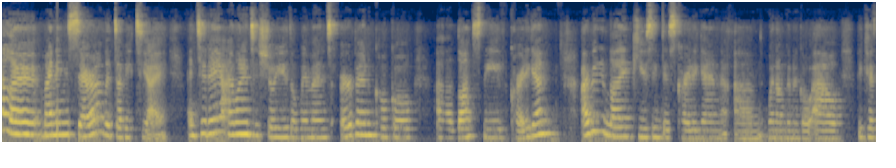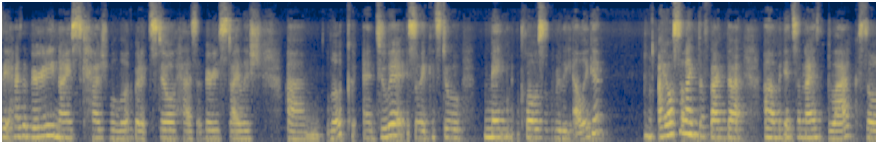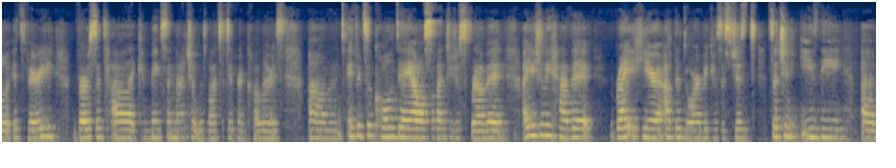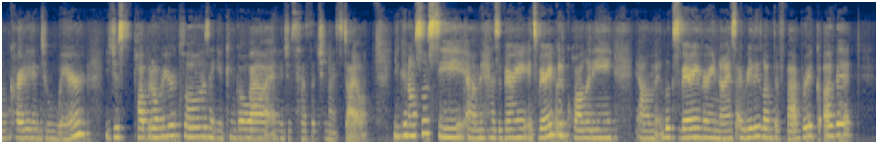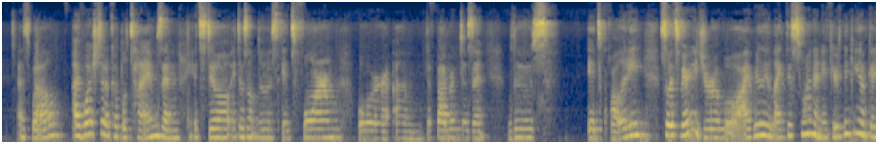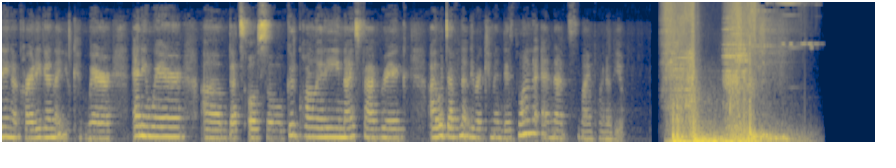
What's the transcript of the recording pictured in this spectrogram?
Hello, my name is Sarah with WTI and today I wanted to show you the women's Urban Coco uh, long sleeve cardigan. I really like using this cardigan um, when I'm going to go out because it has a very nice casual look but it still has a very stylish um, look and to it so it can still make clothes look really elegant. I also like the fact that um, it's a nice black, so it's very versatile. I can mix and match it with lots of different colors. Um, if it's a cold day, I also like to just grab it. I usually have it right here at the door because it's just such an easy um, cardigan to wear. You just pop it over your clothes and you can go out and it just has such a nice style. You can also see um, it has a very, it's very good quality. Um, it looks very, very nice. I really love the fabric of it as well. I've watched it a couple times and it still, it doesn't lose its form or um, the fabric doesn't lose its quality. So it's very durable. I really like this one. And if you're thinking of getting a cardigan that you can wear anywhere, um, that's also good quality, nice fabric, I would definitely recommend this one. And that's my point of view.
